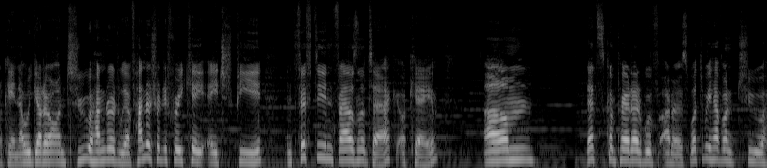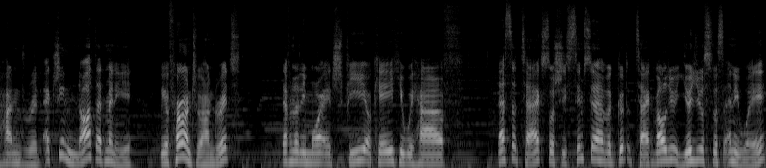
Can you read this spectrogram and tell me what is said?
Okay, now we got her on 200. We have 123k HP and 15,000 attack. Okay. Um, let's compare that with others. What do we have on 200? Actually, not that many. We have her on 200. Definitely more HP. Okay, here we have less attack, so she seems to have a good attack value. You're useless anyway.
